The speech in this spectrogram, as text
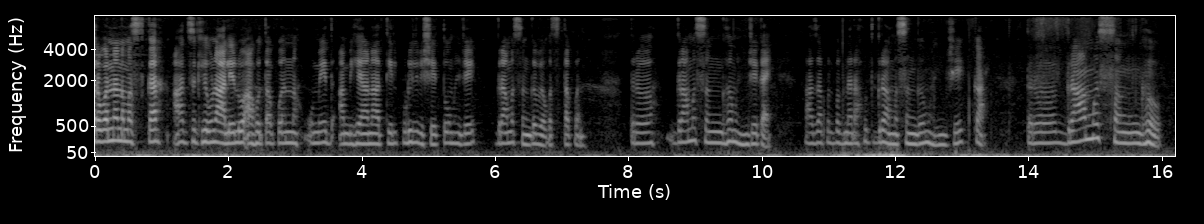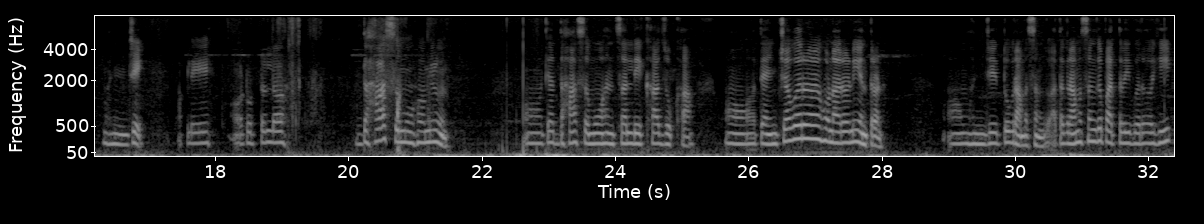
सर्वांना नमस्कार. आज घेऊन आलेलो आहोत आपण उमेद अभियानातील पुढील विषय तो म्हणजे ग्रामसंघ व्यवस्थापन. तर ग्रामसंघ म्हणजे काय? आज आपण बघणार आहोत ग्रामसंघ म्हणजे काय? तर ग्रामसंघ म्हणजे आपले टोटल दहा समूह मिळून त्या दहा समूहांचा लेखाजोखा त्यांच्यावर होणारं नियंत्रण. म्हणजे तो ग्रामसंघ. आता ग्रामसंघ पातळीवर ही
